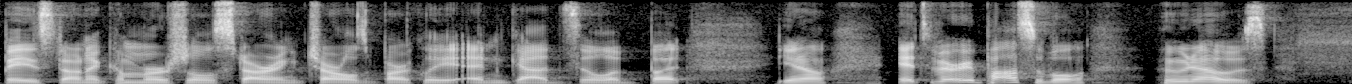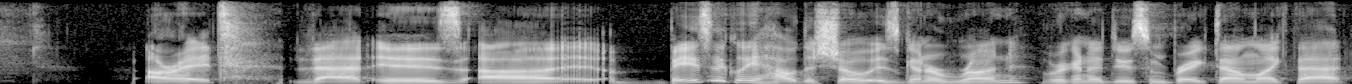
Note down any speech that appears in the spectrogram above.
based on a commercial starring Charles Barkley and Godzilla, but you know, it's very possible. Who knows? All right, that is uh, basically how the show is going to run. We're going to do some breakdown like that.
